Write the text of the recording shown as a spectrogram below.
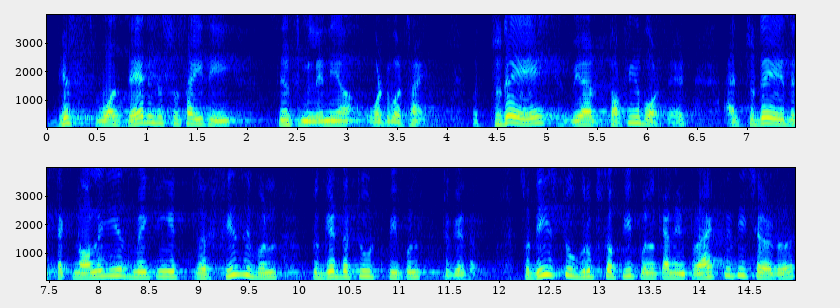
this was there in the society since millennia, whatever time. But today, we are talking about it, and today the technology is making it uh, feasible to get the two people together. So these two groups of people can interact with each other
